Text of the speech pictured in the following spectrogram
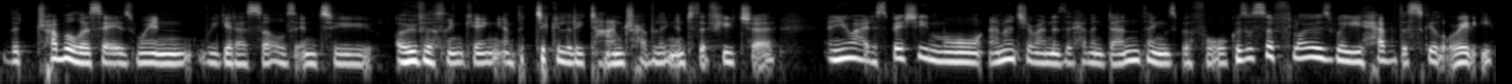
The trouble, I say, is when we get ourselves into overthinking and particularly time traveling into the future. And you're right, especially more amateur runners that haven't done things before, because also flows where you have the skill already.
